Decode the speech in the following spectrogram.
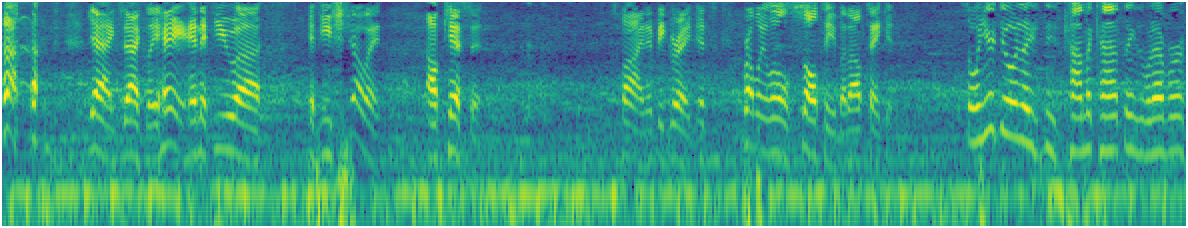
yeah, exactly. Hey, and if you uh, if you show it, I'll kiss it. Fine. It'd be great. It's probably a little salty, but I'll take it. So when you're doing these these Comic Con things or whatever,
